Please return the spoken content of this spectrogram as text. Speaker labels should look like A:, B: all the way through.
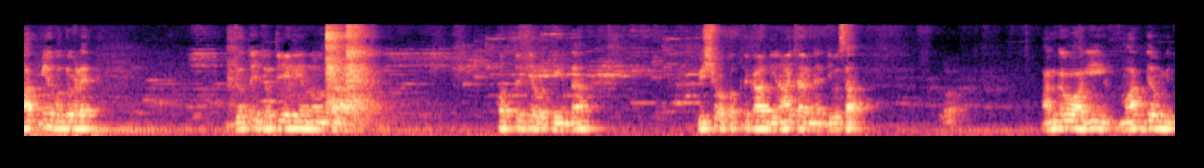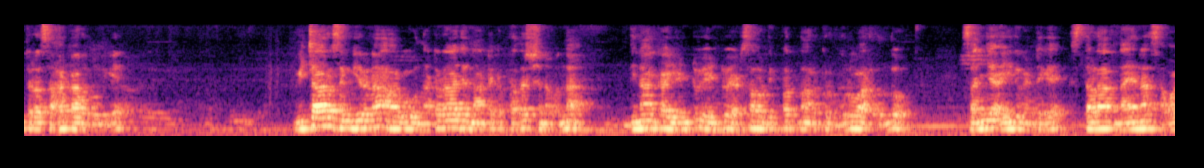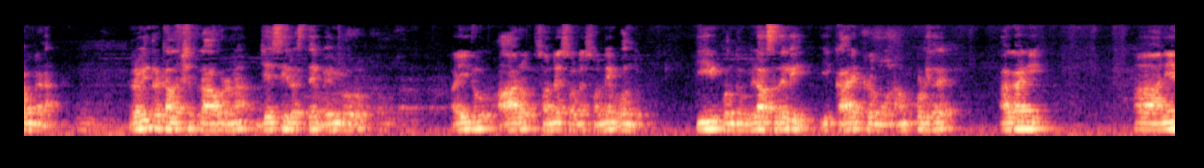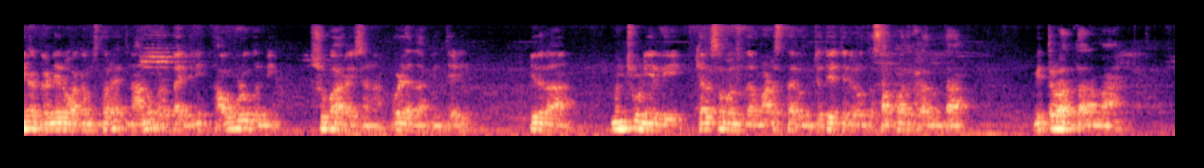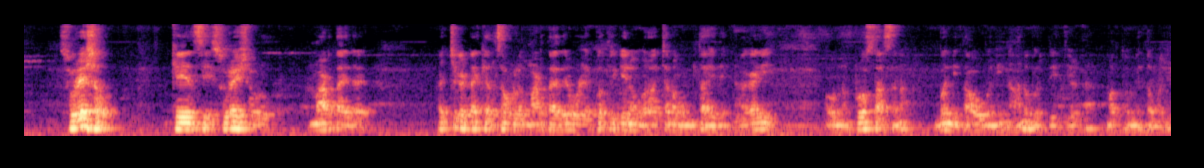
A: ಆತ್ಮೀಯ ಬಂಧುಗಳೇ ಜೊತೆ ಜೊತೆಯಲ್ಲಿ ಅನ್ನುವಂಥ ಪತ್ರಿಕೆ ವತಿಯಿಂದ, ವಿಶ್ವ ಪತ್ರಿಕಾ ದಿನಾಚರಣೆ ದಿವಸ, ಅಂಗವಾಗಿ ಮಾಧ್ಯಮ ಮಿತ್ರರ ಸಹಕಾರದೊಂದಿಗೆ ವಿಚಾರ ಸಂಕಿರಣ ಹಾಗೂ ನಟರಾಜ ನಾಟಕ ಪ್ರದರ್ಶನವನ್ನು ದಿನಾಂಕ ಎಂಟು ಎಂಟು ಎರಡು ಸಾವಿರದ ಇಪ್ಪತ್ನಾಲ್ಕರ ಗುರುವಾರದಂದು ಸಂಜೆ ಐದು ಗಂಟೆಗೆ ಸ್ಥಳ ನಯನ ಸಭಾಂಗಣ. ರವೀಂದ್ರ ಕಲಾಕ್ಷೇತ್ರ ಆವರಣ, ಜೆ ಸಿ ರಸ್ತೆ, ಬೆಂಗಳೂರು, ಐದು ಆರು ಸೊನ್ನೆ ಸೊನ್ನೆ ಸೊನ್ನೆ ಒಂದು. ಈ ಒಂದು ವಿಳಾಸದಲ್ಲಿ ಈ ಕಾರ್ಯಕ್ರಮವನ್ನು ಹಮ್ಮಿಕೊಂಡಿದ್ದಾರೆ. ಹಾಗಾಗಿ ಅನೇಕ ಗಣ್ಯರು ಆಗಮಿಸ್ತಾರೆ. ನಾನು ಬರ್ತಾ ಇದ್ದೀನಿ. ತಾವುಗಳು ಬನ್ನಿ. ಶುಭ ಹಾರೈಸೋಣ. ಒಳ್ಳೆಯದಾಗಲಿ ಅಂತೇಳಿ. ಇದರ ಮುಂಚೂಣಿಯಲ್ಲಿ ಕೆಲಸವನ್ನು ಮಾಡಿಸ್ತಾ ಇರೋ ಜೊತೆ ಜೊತೆಯಲ್ಲಿರುವಂಥ ಸಂಪಾದಕರಾದಂಥ ಮಿತ್ರರು ಅಂತ ನಮ್ಮ ಸುರೇಶ್ ಅವರು. ಕೆ ಎನ್ ಸಿ ಸುರೇಶ್ ಅವರು ಮಾಡ್ತಾ ಇದ್ದಾರೆ ಅಚ್ಚುಕಟ್ಟಾಗಿ ಕೆಲಸಗಳನ್ನು ಮಾಡ್ತಾ ಇದ್ದಾರೆ ಒಳ್ಳೆ ಪತ್ರಿಕೆನೂ ಬರೋ ಚೆನ್ನಾಗಿ ಉಮ್ತಾ ಇದೆ. ಹಾಗಾಗಿ ಅವ್ರನ್ನ ಪ್ರೋತ್ಸಾಹಿಸೋಣ ಬನ್ನಿ ತಾವು ಬನ್ನಿ, ನಾನು ಬರ್ತೀನಿ ಅಂತ ಹೇಳ್ತಾ ಮತ್ತೊಮ್ಮೆ ನಮಸ್ಕಾರ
